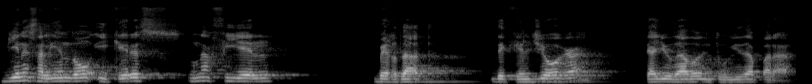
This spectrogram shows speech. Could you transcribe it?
vienes saliendo y que eres una fiel verdad de que el yoga te ha ayudado en tu vida para,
